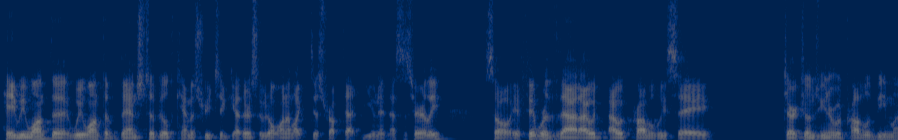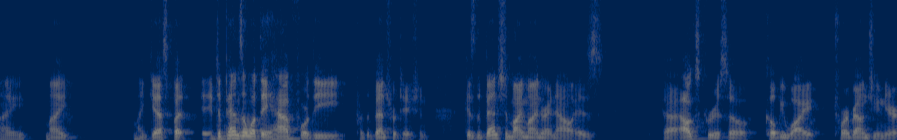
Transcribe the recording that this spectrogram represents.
hey, we want the we want the bench to build chemistry together, so we don't want to like disrupt that unit necessarily. So if it were that, I would I would probably say Derrick Jones Jr. would probably be my my my guess, but it depends on what they have for the for the bench rotation. Because the bench in my mind right now is uh, Alex Caruso, Coby White, Troy Brown Jr.,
